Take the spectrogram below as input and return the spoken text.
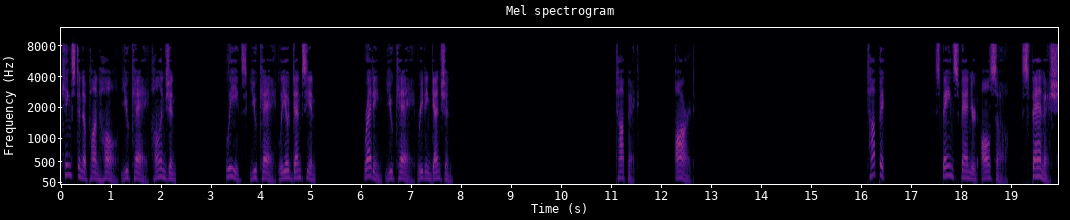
Kingston upon Hull, UK, Hullingen. Leeds, UK, Leodensian. Reading, UK, Readingensian. Topic: Ard. Topic: Spain Spaniard also Spanish.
